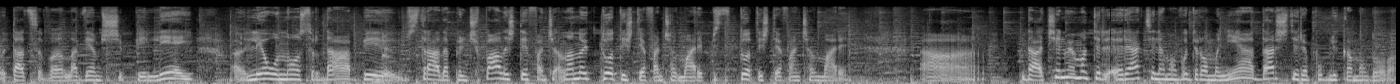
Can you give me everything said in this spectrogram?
uitați-vă, îl avem și pe lei, uh, leul nostru, da, pe da. strada principală Ștefan cel La noi tot e Ștefan cel Mare, peste tot e Ștefan cel Mare. Uh, da, cele mai multe reacții le-am avut din România, dar și din Republica Moldova.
